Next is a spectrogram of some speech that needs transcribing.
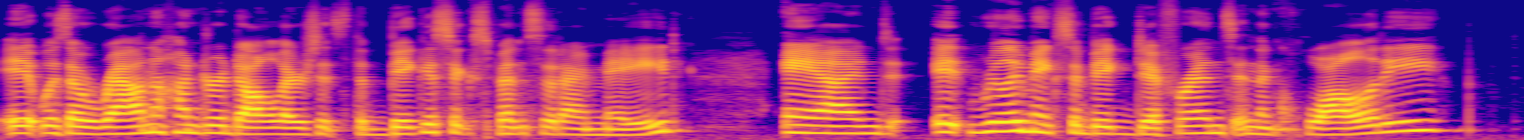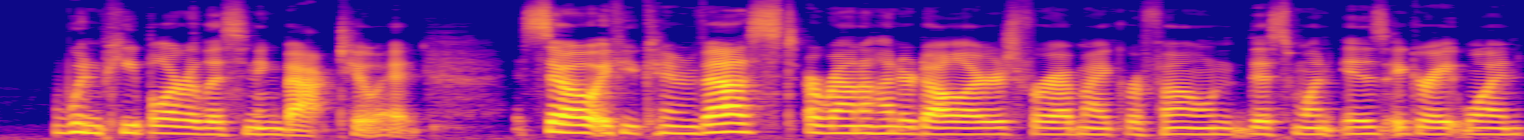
It was around $100. It's the biggest expense that I made. And it really makes a big difference in the quality when people are listening back to it. So if you can invest around $100 for a microphone, this one is a great one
